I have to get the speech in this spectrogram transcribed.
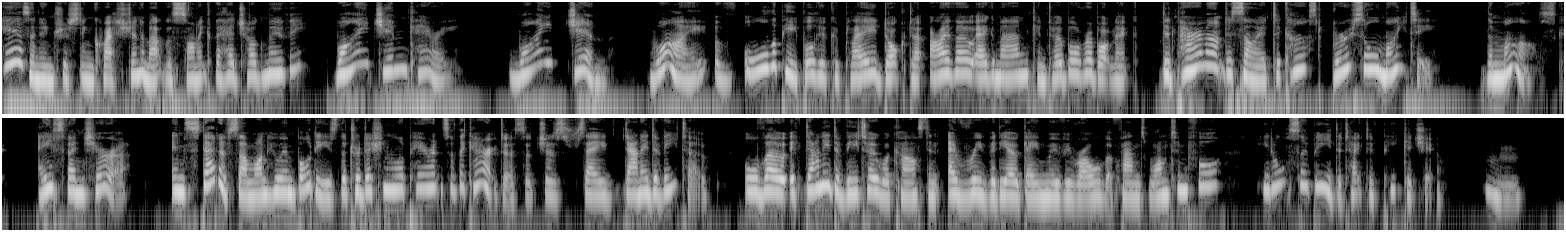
Here's an interesting question about the Sonic the Hedgehog movie. Why Jim Carrey? Why Jim? Why, of all the people who could play Dr. Ivo Eggman Kintobor Robotnik, did Paramount decide to cast Bruce Almighty, The Mask, Ace Ventura, instead of someone who embodies the traditional appearance of the character, such as, say, Danny DeVito? Although, if Danny DeVito were cast in every video game movie role that fans want him for, he'd also be Detective Pikachu. Hmm.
